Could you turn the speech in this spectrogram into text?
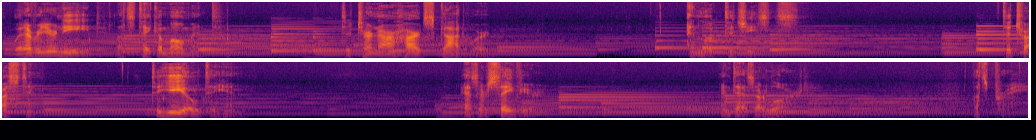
Whatever your need, let's take a moment to turn our hearts Godward and look to Jesus, to trust Him, to yield to Him as our Savior and as our Lord. Let's pray.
